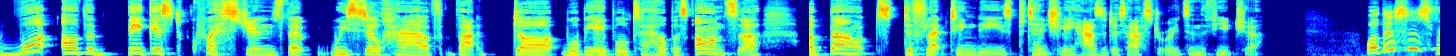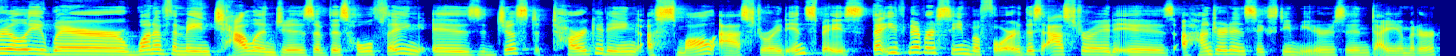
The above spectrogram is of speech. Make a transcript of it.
what are the biggest questions that we still have that DART will be able to help us answer about deflecting these potentially hazardous asteroids in the future? Well, this is really where one of the main challenges of this whole thing is just targeting a small asteroid in space that you've never seen before. This asteroid is 160 meters in diameter.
